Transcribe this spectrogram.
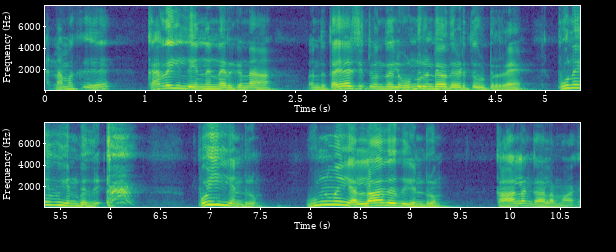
நமக்கு கதையில் என்னென்ன இருக்குன்னா அந்த தயாரிச்சுட்டு வந்ததில் ஒன்று ரெண்டாவது எடுத்து விட்டுறேன். புனைவு என்பது பொய் என்றும் உண்மை அல்லாதது என்றும் காலங்காலமாக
